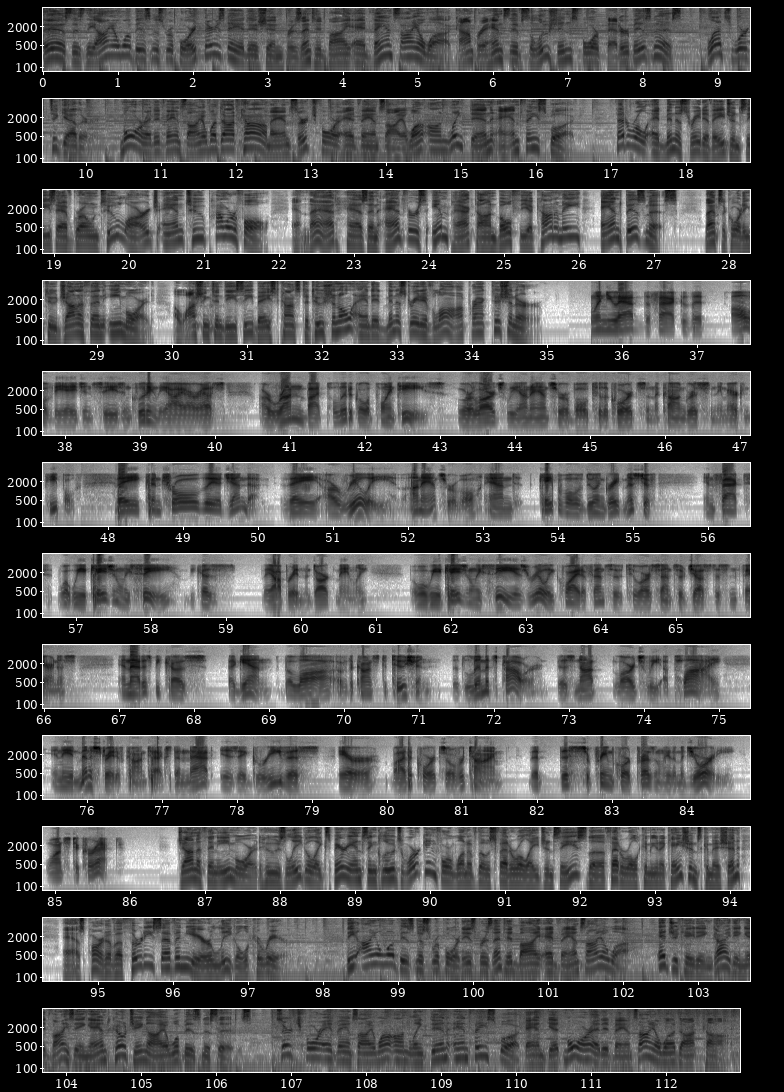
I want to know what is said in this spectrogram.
This is the Iowa Business Report Thursday edition presented by Advance Iowa Comprehensive Solutions for Better Business. Let's work together. More at advanceiowa.com and search for Advance Iowa on LinkedIn and Facebook. Federal administrative agencies have grown too large and too powerful, and that has an adverse impact on both the economy and business. That's according to Jonathan Emord a Washington, D.C. based constitutional and administrative law practitioner. When you add the fact that all of the agencies, including the IRS, are run by political appointees who are largely unanswerable to the courts and the Congress and the American people, they control the agenda. They are really unanswerable and capable of doing great mischief. In fact, what we occasionally see, because they operate in the dark mainly. But what we occasionally see is really quite offensive to our sense of justice and fairness. And that is because, again, the law of the Constitution that limits power does not largely apply in the administrative context. And that is a grievous error by the courts over time that this Supreme Court presently, the majority, wants to correct. Jonathan Emord, whose legal experience includes working for one of those federal agencies, the Federal Communications Commission, as part of a 37 year legal career. The Iowa Business Report is presented by Advance Iowa, educating, guiding, advising, and coaching Iowa businesses. Search for Advance Iowa on LinkedIn and Facebook and get more at advanceiowa.com.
